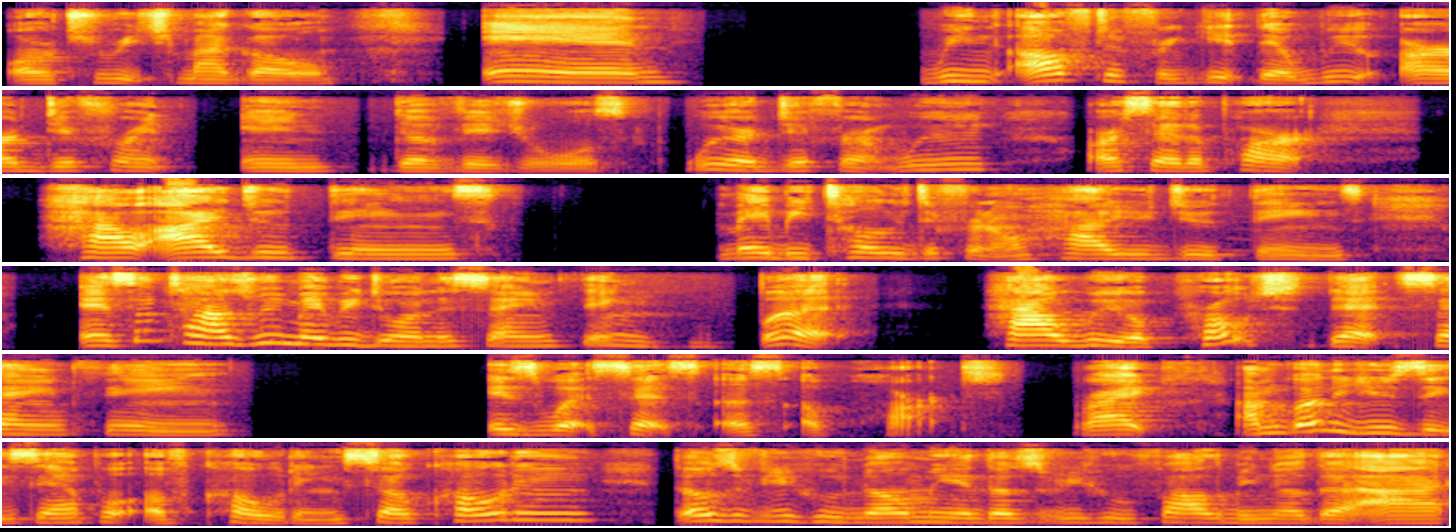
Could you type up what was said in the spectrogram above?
or to reach my goal. And we often forget that we are different individuals. We are different. We are set apart. How I do things may be totally different on how you do things. And sometimes we may be doing the same thing, but how we approach that same thing is what sets us apart right? I'm going to use the example of coding. So, coding, those of you who know me and those of you who follow me know that I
